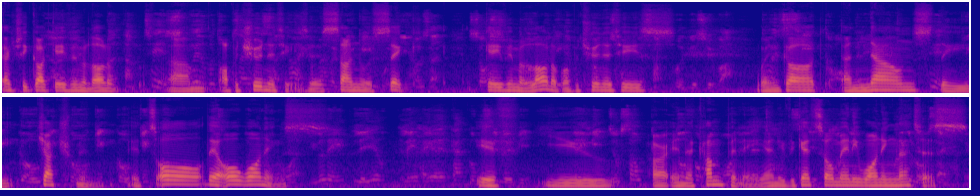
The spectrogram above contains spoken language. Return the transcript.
Actually, God gave him a lot of um, opportunities. His son was sick, gave him a lot of opportunities. When God announced the judgment, it's all they are all warnings. If you are in a company and if you get so many warning letters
